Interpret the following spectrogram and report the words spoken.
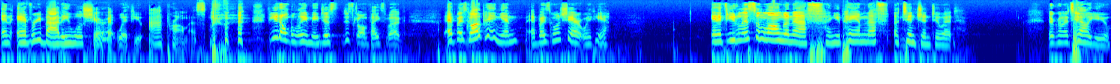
and everybody will share it with you. I promise. if you don't believe me, just just go on Facebook. Everybody's got opinion. Everybody's going to share it with you. And if you listen long enough and you pay enough attention to it, they're going to tell you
